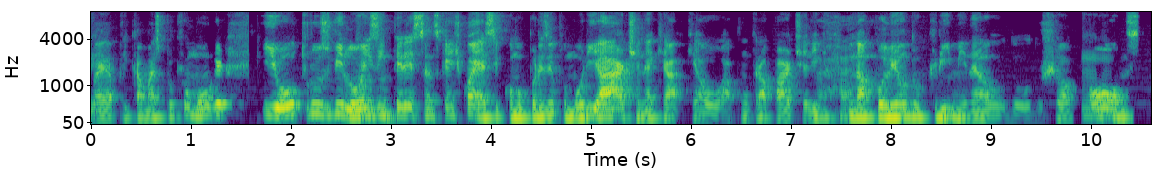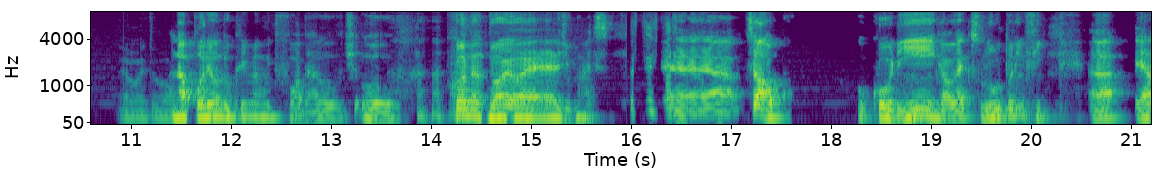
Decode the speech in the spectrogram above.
vai aplicar mais para o Killmonger e outros vilões interessantes que a gente conhece, como, por exemplo, Moriarty, né? Que é, que é a contraparte ali, o Napoleão do crime, né? O, do, do Sherlock uhum. Holmes. É muito bom. Napoleão do crime é muito foda. O, o Conan Doyle é, é demais. É, sei lá, o, Coringa, o Lex Luthor, enfim. Uh, é, a,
